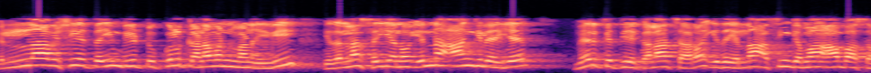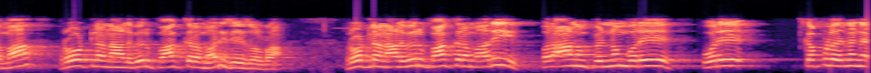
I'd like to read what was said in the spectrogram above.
எல்லா விஷயத்தையும் வீட்டுக்குள் கணவன் மனைவி இதெல்லாம் செய்யணும். என்ன ஆங்கிலேய மேற்கத்திய கலாச்சாரம்? இதையெல்லாம் அசிங்கமாக ஆபாசமாக ரோட்டில் நாலு பேர் பார்க்குற மாதிரி செய்ய சொல்கிறான் ரோட்டில் நாலு பேர் பார்க்குற மாதிரி ஒரு ஆணும் பெண்ணும் ஒரே ஒரே கப்பில் என்னங்க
